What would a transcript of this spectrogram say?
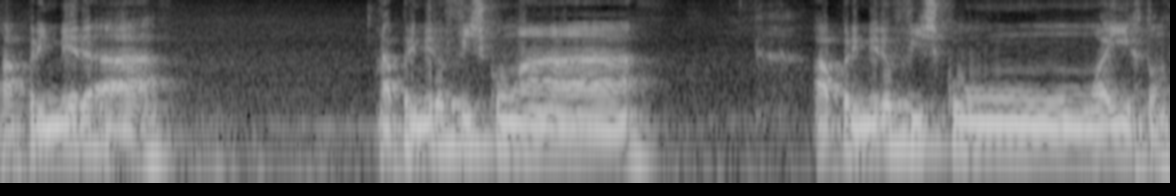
A primeira a, a primeira eu fiz com a a primeira eu fiz com a Ayrton.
